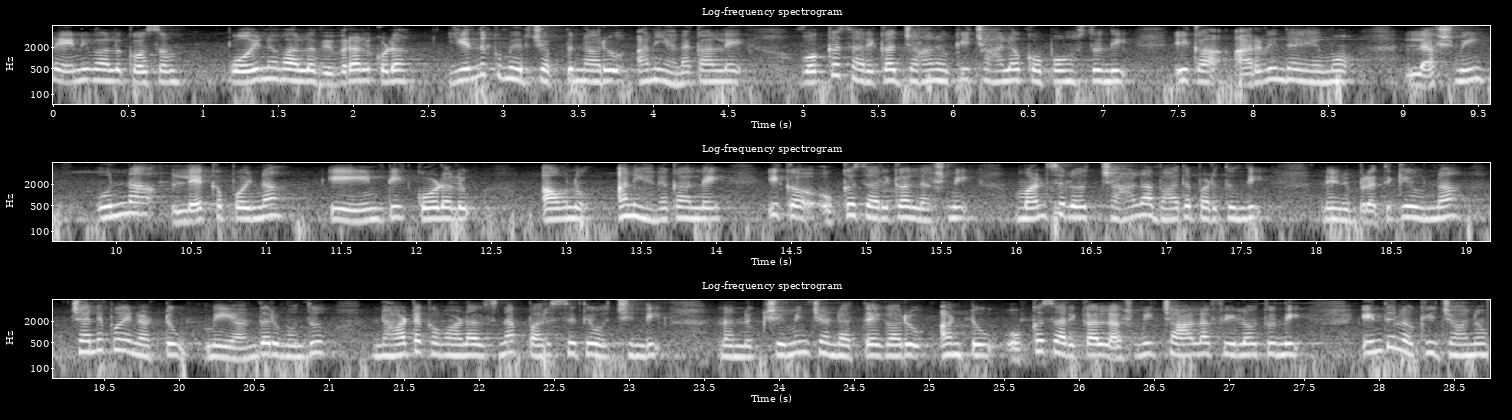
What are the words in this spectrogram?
లేని వాళ్ళ కోసం పోయిన వాళ్ళ వివరాలు కూడా ఎందుకు మీరు చెప్తున్నారు? అని వెనకాలనే ఒక్కసారిగా జానుకి చాలా కోపం వస్తుంది. ఇక అరవింద ఏమో లక్ష్మి ఉన్నా లేకపోయినా ఈ ఇంటి కోడలు అవును అని వెనకాలే ఇక ఒక్కసారిగా లక్ష్మి మనసులో చాలా బాధపడుతుంది. నేను బ్రతికి ఉన్నా చనిపోయినట్టు మీ అందరి ముందు నాటకం ఆడాల్సిన పరిస్థితి వచ్చింది. నన్ను క్షమించండి అత్తయ్య గారు అంటూ ఒక్కసారిగా లక్ష్మి చాలా ఫీల్ అవుతుంది. ఇంతలోకి జాను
